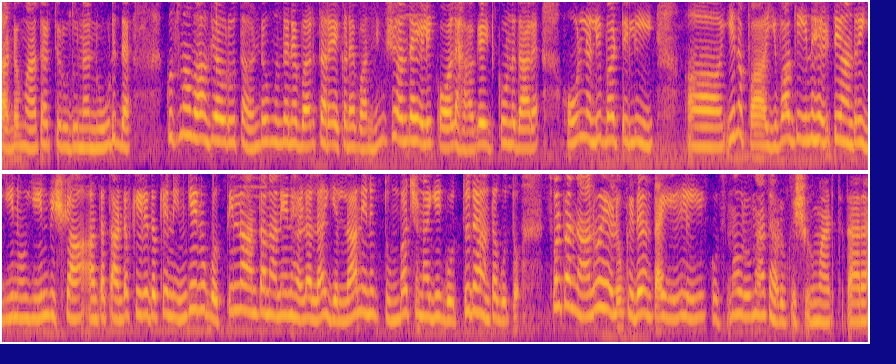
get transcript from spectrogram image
ತಾಂಡವ್ ಮಾತಾಡ್ತಿರೋದು ನಾನು ನೋಡಿದ್ದೆ. ಕುಸುಮ, ಭಾಗ್ಯ ಅವರು ತಾಂಡವ್ ಮುಂದೆನೇ ಬರ್ತಾರೆ. ಈ ಕಡೆ ಒಂದು ಅಂತ ಹೇಳಿ ಕಾಲ್ ಹಾಗೆ ಇಟ್ಕೊಂಡಿದ್ದಾರೆ. ಹೋಲ್ನಲ್ಲಿ ಬಟ್ ಇಲ್ಲಿ ಏನಪ್ಪ, ಇವಾಗ ಏನು ಹೇಳ್ತೀಯ ಅಂದರೆ ಏನು ಏನು ವಿಷಯ ಅಂತ ತಾಂಡವ್ ಕೇಳಿದ್ದಕ್ಕೆ ನಿನಗೇನು ಗೊತ್ತಿಲ್ಲ ಅಂತ ನಾನೇನು ಹೇಳಲ್ಲ. ಎಲ್ಲ ನಿನಗೆ ತುಂಬ ಚೆನ್ನಾಗಿ ಗೊತ್ತಿದೆ ಅಂತ ಗೊತ್ತು. ಸ್ವಲ್ಪ ನಾನು ಹೇಳೋಕ್ಕಿದೆ ಅಂತ ಹೇಳಿ ಕುಸುಮ ಅವರು ಮಾತಾಡೋಕ್ಕೆ ಶುರು ಮಾಡ್ತಿದ್ದಾರೆ.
